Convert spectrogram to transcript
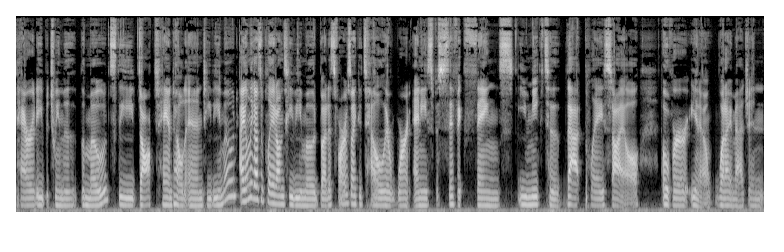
parity between the, the modes, the docked handheld and TV mode. I only got to play it on TV mode, but as far as I could tell, there weren't any specific things unique to that play style over, you know, what I imagine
